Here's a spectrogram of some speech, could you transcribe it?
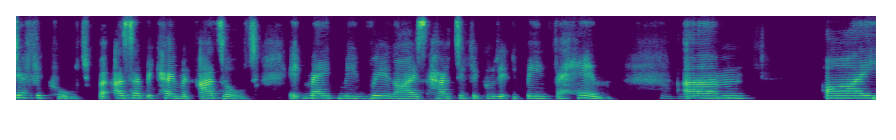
difficult but as i became an adult it made me realize how difficult it had been for him mm-hmm. um i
